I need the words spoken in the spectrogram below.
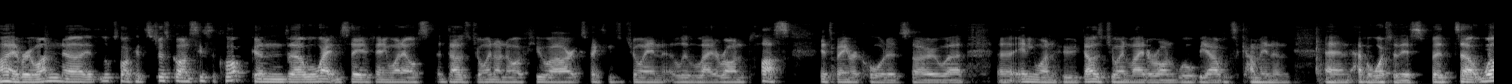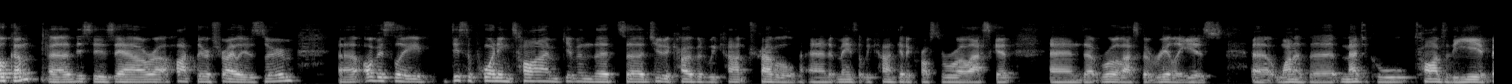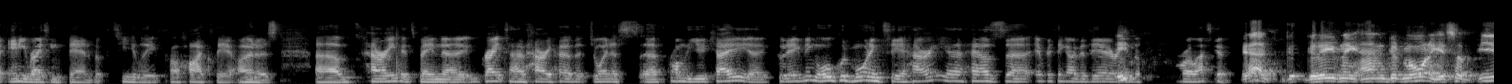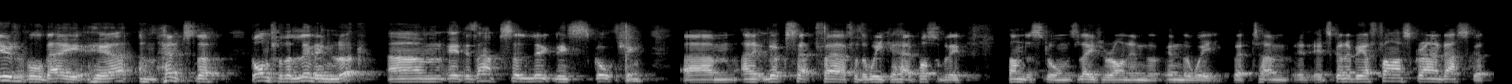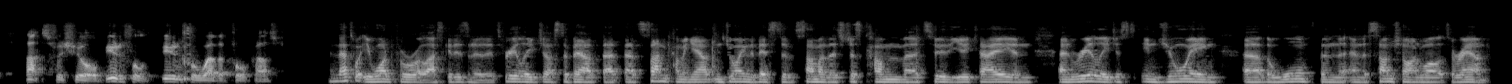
Hi everyone. Uh, it looks like it's just gone six o'clock, and uh, we'll wait and see if anyone else does join. I know a few are expecting to join a little later on. Plus, it's being recorded, so uh, uh anyone who does join later on will be able to come in and, and have a watch of this. But uh, welcome. Uh, this is our Highclere Australia Zoom. Uh, obviously, disappointing time given that uh, due to COVID we can't travel and it means that we can't get across to Royal Ascot. And uh, Royal Ascot really is uh, one of the magical times of the year for any racing fan, but particularly for Highclere owners. Um, Harry, it's been uh, great to have Harry Herbert join us uh, from the UK. good evening or good morning to you, Harry. how's everything over there in the Royal Ascot? Yeah, good, good, evening and good morning. It's a beautiful day here, and hence the gone for the linen look. Um, it is absolutely scorching, um, and it looks set fair for the week ahead. Possibly thunderstorms later on in the in the week, but um, it, it's going to be a fast ground Ascot, that's for sure. Beautiful, beautiful weather forecast. And that's what you want for Royal Ascot, isn't it? It's really just about that that sun coming out, enjoying the best of summer that's just come uh, to the UK, and and really just enjoying uh, the warmth and the, and the sunshine while it's around.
